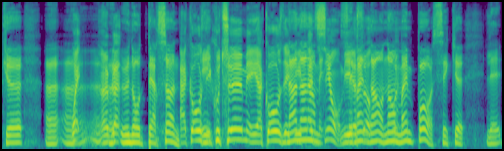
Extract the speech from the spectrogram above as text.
que euh, Ouais, un- blanc. une autre personne. À cause Et- des coutumes et à cause des, non, des non, non, traditions. mais Mais même- non, non, Ouais. même pas. C'est que les,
